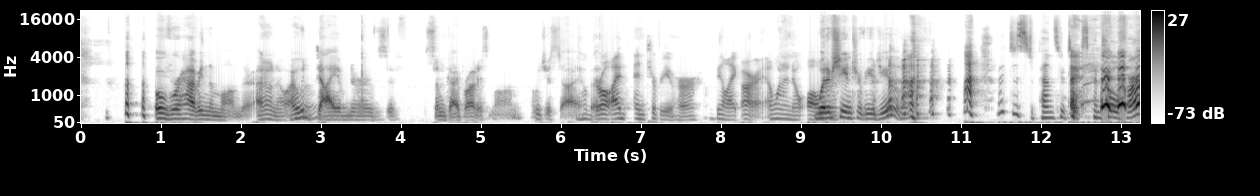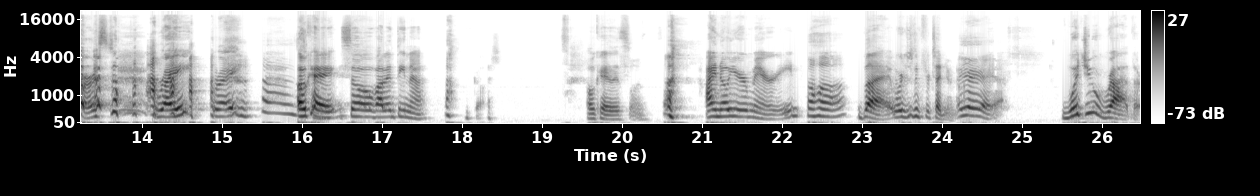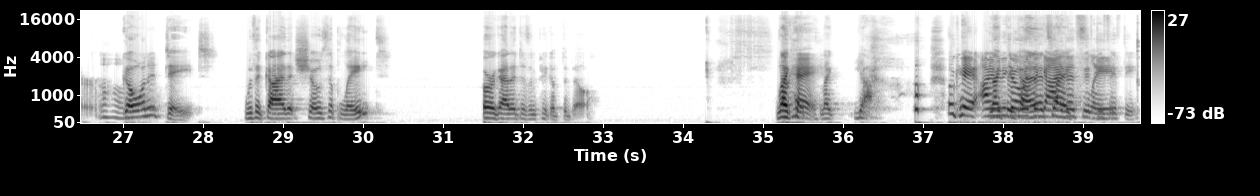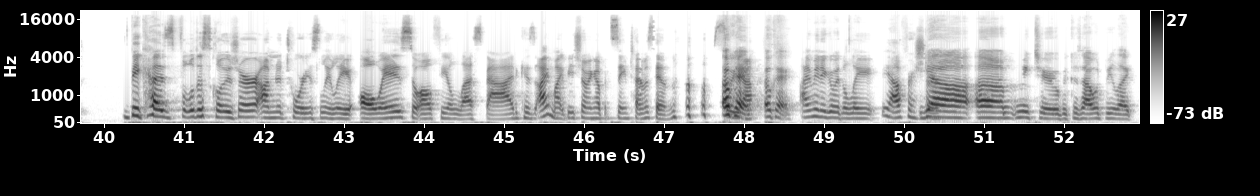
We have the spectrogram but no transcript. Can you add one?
over having the mom there. I don't know. I would Mhm. die of nerves if some guy brought his mom. I would just die. Oh, but- girl, I'd interview her. I'd be like, all right, I want to know all. What if she interviewed you? it just depends who takes control first. right? Right? Okay, funny. so Valentina. Oh, gosh. Okay, this one. I know you're married, Uh huh. but we're just gonna pretend you're not. Yeah, yeah, yeah. Would you rather Uh-huh. go on a date with a guy that shows up late or a guy that doesn't pick up the bill? Like, it- Okay. like, yeah. Okay, I'm like gonna go with the that's guy like that's 50, late 50. because full disclosure, I'm notoriously late always, so I'll feel less bad because I might be showing up at the same time as him. So, Okay, yeah, okay. I'm gonna go with the late. Yeah, for sure. Yeah, um, me too, because I would be like,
